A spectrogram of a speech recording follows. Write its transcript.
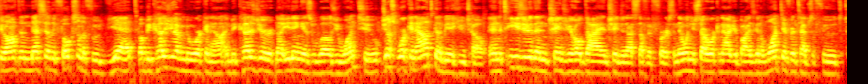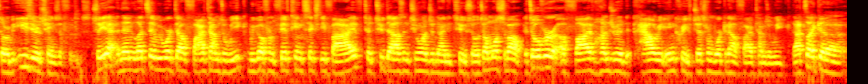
you don't have to necessarily focus on the food yet, but because you haven't been working out and because you're not eating as well as you want to, just working out is going to be a huge help. And it's easier than changing your whole diet and changing that stuff at first. And then when you start working out, your body's going to want different types of foods, so it'll be easier to change the foods. So yeah, and then let's say we worked out five times a week, we go from 1565 to 2292. So it's almost about it's over a 500 calorie increase just from working out five times a week. That's like a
